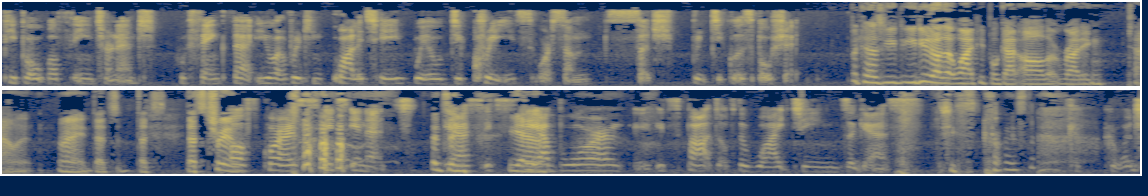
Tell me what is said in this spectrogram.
people of the internet who think that your reading quality will decrease or some such ridiculous bullshit because you you do know that white people got all the writing talent, right? That's that's that's true. Of course, it's in it. it's yes, in, it's yeah. they are born. It's part of the white genes, I guess. Jesus Christ. Good.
